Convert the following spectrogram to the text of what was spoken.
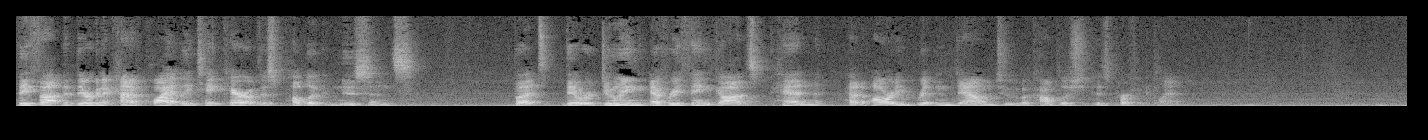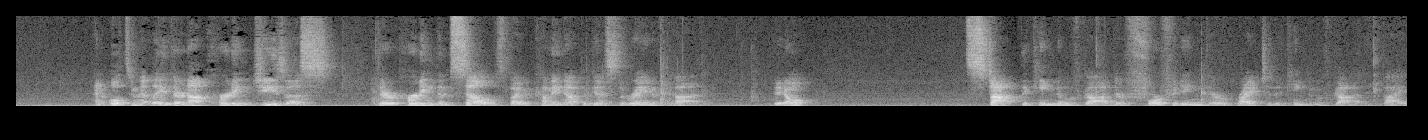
They thought that they were going to kind of quietly take care of this public nuisance, but they were doing everything God's pen had already written down to accomplish his perfect plan. And ultimately, they're not hurting Jesus, they're hurting themselves by coming up against the reign of God. They don't stop the kingdom of God, they're forfeiting their right to the kingdom of God by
